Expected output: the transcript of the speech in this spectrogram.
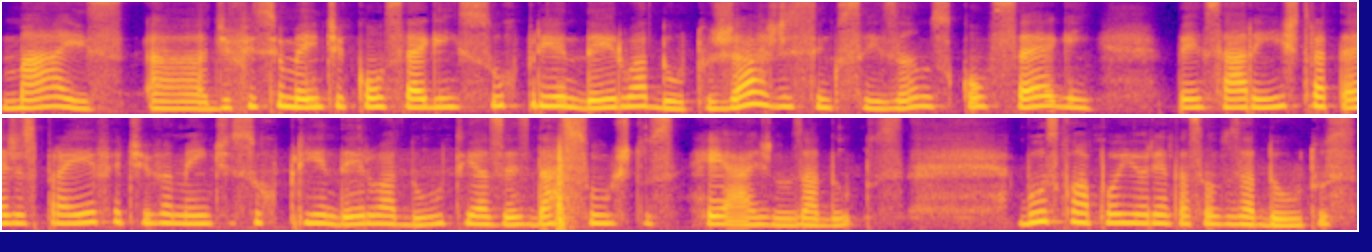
mas ah, dificilmente conseguem surpreender o adulto. Já as de 5, 6 anos conseguem pensar em estratégias para efetivamente surpreender o adulto e às vezes dar sustos reais nos adultos. Buscam apoio e orientação dos adultos.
